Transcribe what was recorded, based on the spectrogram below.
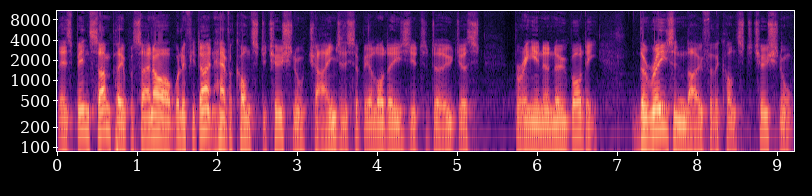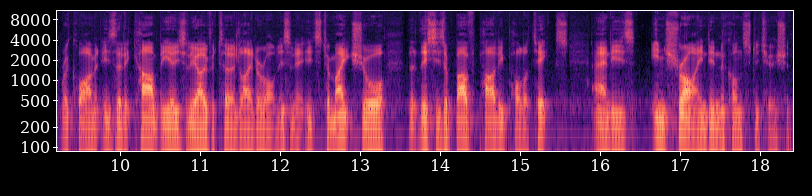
There's been some people saying, oh, well, if you don't have a constitutional change, this would be a lot easier to do, just bring in a new body. The reason, though, for the constitutional requirement is that it can't be easily overturned later on, isn't it? It's to make sure that this is above party politics and is enshrined in the Constitution.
